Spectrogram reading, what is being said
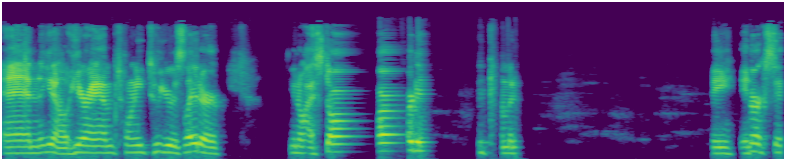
and you know, here I am, 22 years later. You know, I started comedy in New York City.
